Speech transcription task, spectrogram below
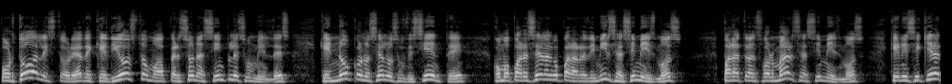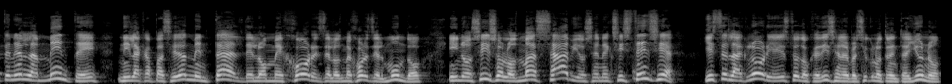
por toda la historia de que Dios tomó a personas simples, humildes, que no conocían lo suficiente como para hacer algo para redimirse a sí mismos, para transformarse a sí mismos, que ni siquiera tenían la mente ni la capacidad mental de los mejores de los mejores del mundo, y nos hizo los más sabios en existencia. Y esta es la gloria, y esto es lo que dice en el versículo 31,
